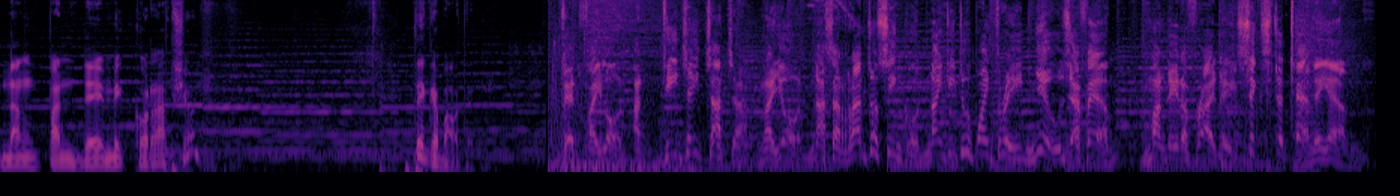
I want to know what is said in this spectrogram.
ng pandemic corruption? Think about it. Ted Filon at DJ Chacha. Ngayon, nasa Radyo 5, 92.3 News FM. Monday to Friday, 6 to 10 a.m.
